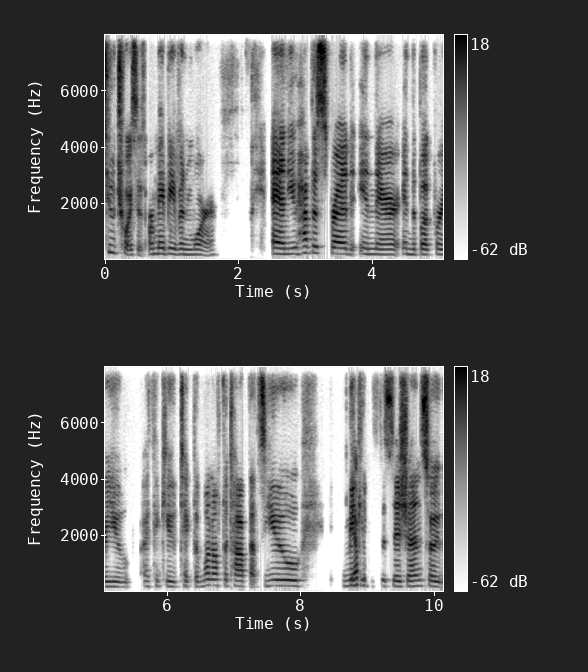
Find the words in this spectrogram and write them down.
two choices, or maybe even more. And you have this spread in there in the book where you, I think you take the one off the top, that's you Yep. making this decision. So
